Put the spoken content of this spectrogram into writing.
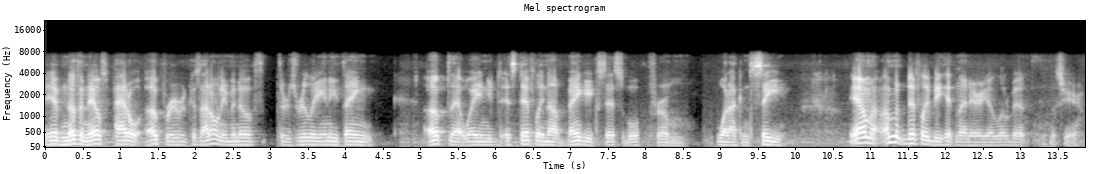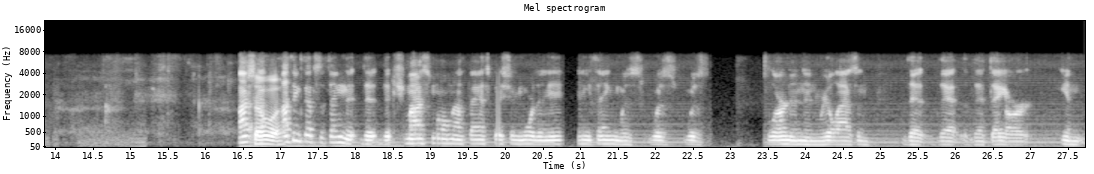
if nothing else, paddle upriver because I don't even know if there's really anything up that way, and you, it's definitely not bank accessible from what I can see. Yeah, I'm I'm gonna definitely be hitting that area a little bit this year. I, So, I, uh, I think that's the thing that, that, that my smallmouth bass fishing more than anything was was was learning and realizing that that that they are in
